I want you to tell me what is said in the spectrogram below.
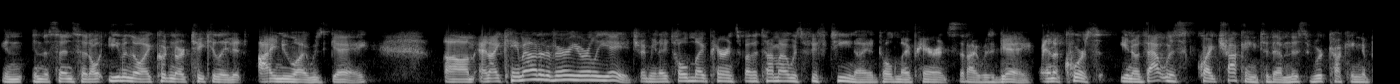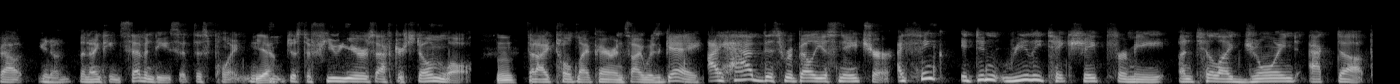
In, in the sense that even though I couldn't articulate it, I knew I was gay. Um, and I came out at a very early age. I mean, I told my parents by the time I was 15, I had told my parents that I was gay. And of course, you know, that was quite shocking to them. This we're talking about, you know, the 1970s at this point. Yeah. Just a few years after Stonewall. Mm. That I told my parents I was gay. I had this rebellious nature. I think it didn't really take shape for me until I joined ACT UP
